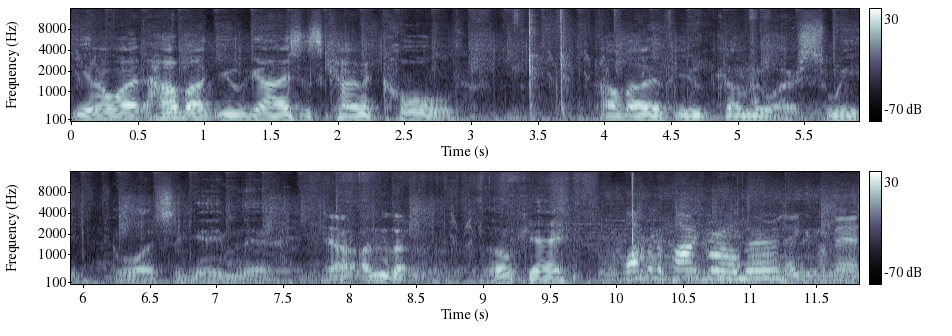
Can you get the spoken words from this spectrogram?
You know what? How about you guys? It's kind of cold. How about if you come to our suite and watch the game there? Yeah, I'll do that. Okay. Welcome to Foxborough, man. Thank you, my man.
